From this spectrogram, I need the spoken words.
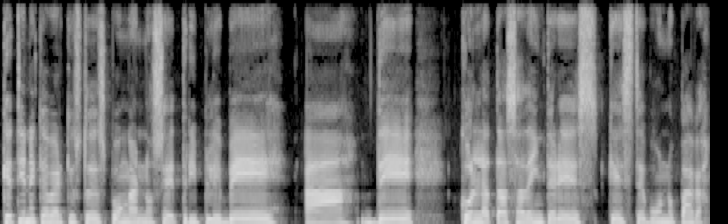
¿Qué tiene que ver que ustedes pongan, no sé, triple B, A, D, con la tasa de interés que este bono paga?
